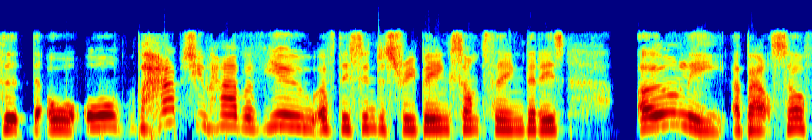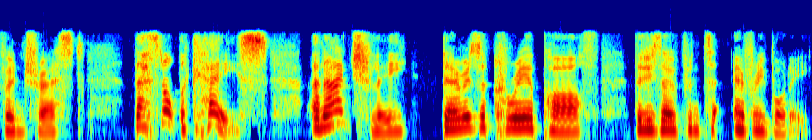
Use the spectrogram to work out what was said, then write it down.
that, or, or perhaps you have a view of this industry being something that is only about self interest. That's not the case. And actually, there is a career path that is open to everybody.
